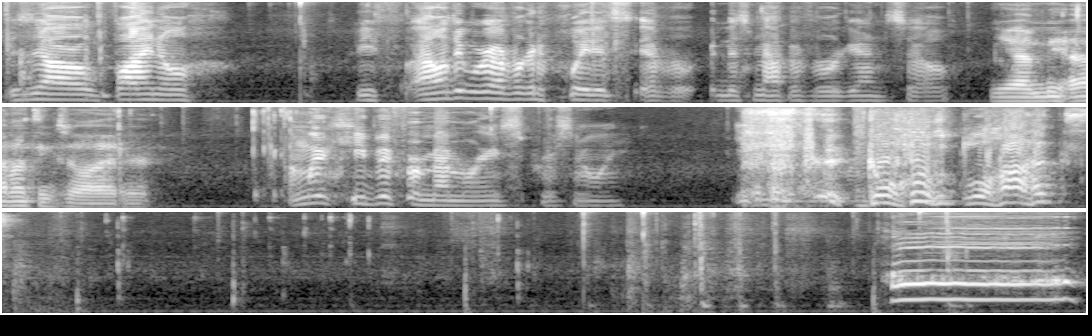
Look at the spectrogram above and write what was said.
This is our final. I don't think we're ever gonna play this ever this map ever again. So Yeah, I mean, I don't think so either. I'm gonna keep it for memories, personally. Gold blocks? Oh!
